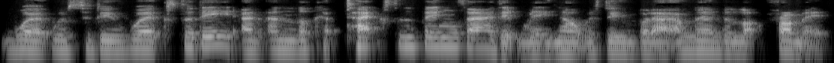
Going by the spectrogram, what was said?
work was to do work study and, and look at text and things. I didn't really know what I was doing, but I, I learned a lot from it.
